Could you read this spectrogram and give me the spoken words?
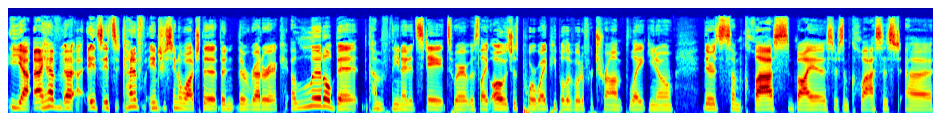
yeah, I have. Uh, it's it's kind of interesting to watch the, the the rhetoric a little bit come from the United States, where it was like, oh, it's just poor white people that voted for Trump. Like you know, there's some class bias or some classist. Uh,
